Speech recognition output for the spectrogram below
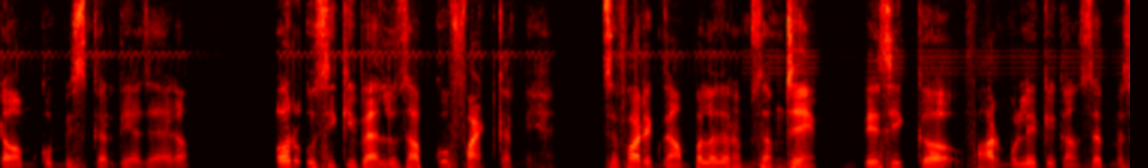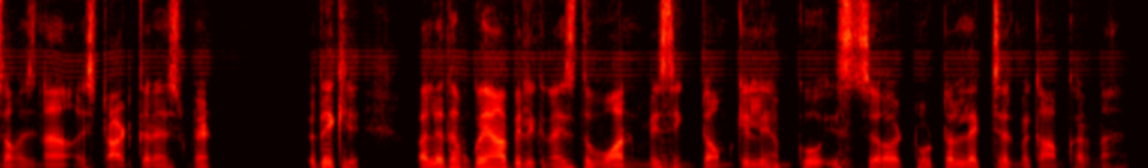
टर्म को मिस कर दिया जाएगा और उसी की वैल्यूज़ आपको फाइंड करनी है। जैसे फॉर एग्ज़ाम्पल अगर हम समझें, बेसिक फार्मूले के कंसेप्ट में समझना स्टार्ट करें स्टूडेंट तो देखिए पहले तो हमको यहाँ पे लिखना है, इस द वन मिसिंग टर्म के लिए हमको इस टोटल लेक्चर में काम करना है।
